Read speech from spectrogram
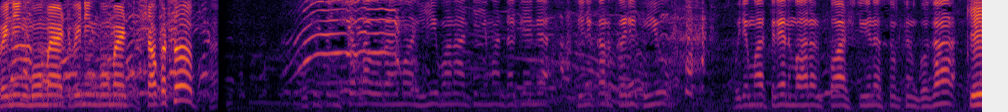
winning moment winning moment Shaukat साहब रहमान यी वनान कि यमन दपे मे तिने कर करित हियो बह दिमा त्रेन महलन पाश टीनस सुबह गुजार के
